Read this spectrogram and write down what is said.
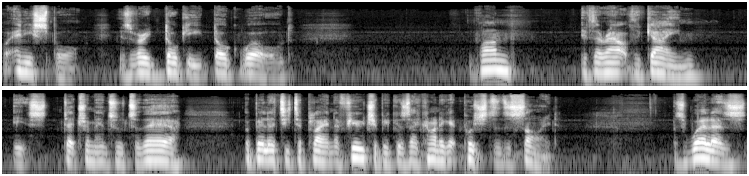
or any sport is a very dog eat dog world, one, if they're out of the game, it's detrimental to their ability to play in the future because they kind of get pushed to the side, as well as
